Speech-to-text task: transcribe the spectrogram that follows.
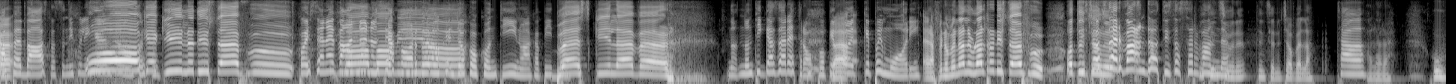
Sono FK e basta. Sono di quelli che Oh, che kill di Steph! poi se ne vanno e non si Mamma accorgono mia! che il gioco continua, capito? Best kill ever! No- non ti gasare troppo, che, poi, che poi muori. Era fenomenale, un altro di Steph! Ti sto Attenzione! osservando, ti sto osservando. Attenzione, attenzione, ciao bella. Ciao. Allora, uh,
